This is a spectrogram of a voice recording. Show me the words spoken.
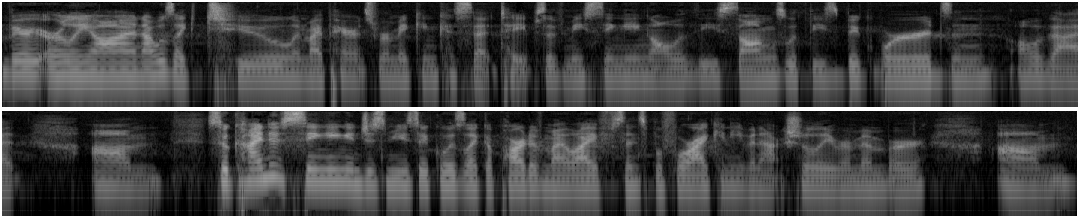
very early on, I was like two, and my parents were making cassette tapes of me singing all of these songs with these big words and all of that. Um, so, kind of singing and just music was like a part of my life since before I can even actually remember. Um,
